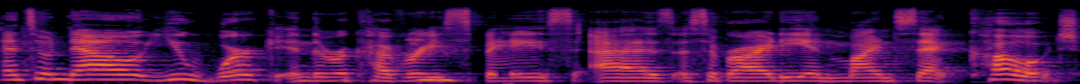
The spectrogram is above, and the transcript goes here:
and so now you work in the recovery mm-hmm. space as a sobriety and mindset coach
